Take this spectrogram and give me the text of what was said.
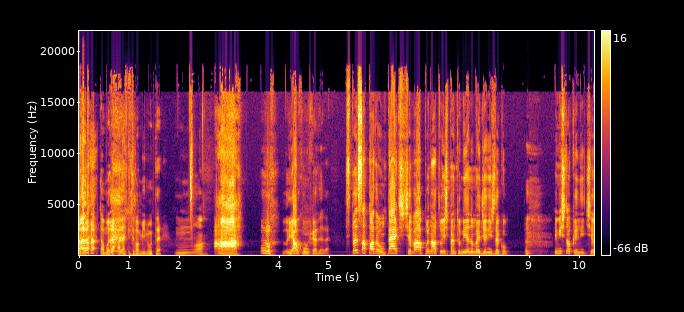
Da, mă, da, alea câteva minute. Mua. ah, uh, îl iau cu încredere. Sper să apară un patch, ceva până atunci pentru mine nu merge nici de cum. E mișto că nici, uh,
